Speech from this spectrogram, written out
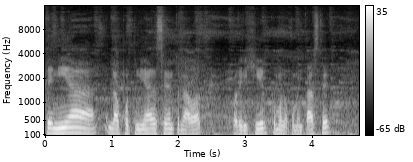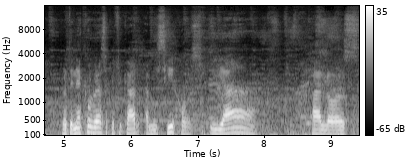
tenía la oportunidad de ser entrenador o dirigir, como lo comentaste, pero tenía que volver a sacrificar a mis hijos. Y ya a los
